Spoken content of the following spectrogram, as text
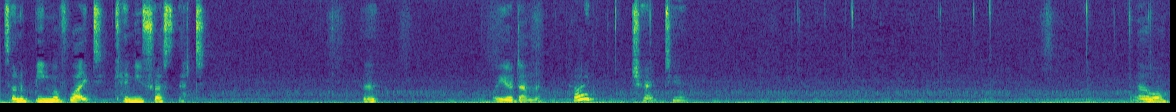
It's on a beam of light. Can you trust that? Huh? Well, you're done there. How I tracked you? Oh well.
